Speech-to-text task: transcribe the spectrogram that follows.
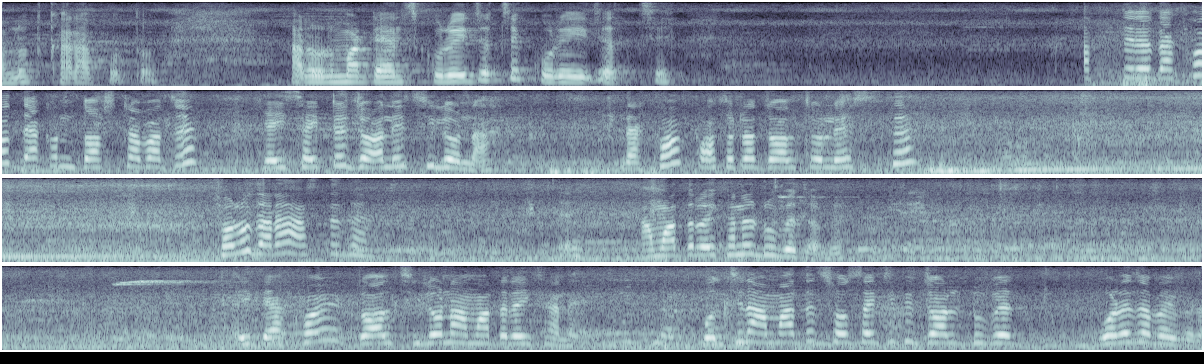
হালত খারাপ হতো। আর ওর মা ড্যান্স করেই যাচ্ছে করেই যাচ্ছে। রাত্রে দেখো দেখুন দশটা বাজে, এই সাইডটা জলই ছিল না। দেখো কতটা জল চলে এসছে। শোনো দাঁড়া, আসতে যা আমাদের ওইখানে ডুবে যাবে। এই দেখো, জল ছিল না আমাদের এইখানে। বলছি না, আমাদের সোসাইটিতে জল ডুবে, ভরে যাবে এবার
